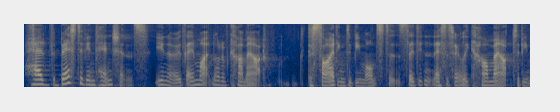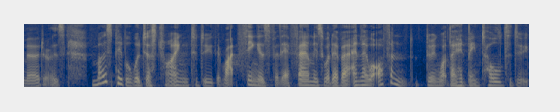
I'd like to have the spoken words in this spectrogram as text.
had the best of intentions. You know, they might not have come out deciding to be monsters. They didn't necessarily come out to be murderers. Most people were just trying to do the right thing as for their families, whatever, and they were often doing what they had been told to do.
